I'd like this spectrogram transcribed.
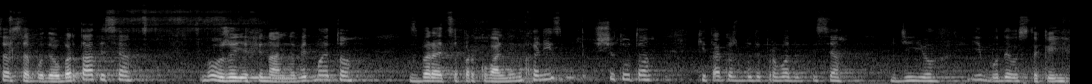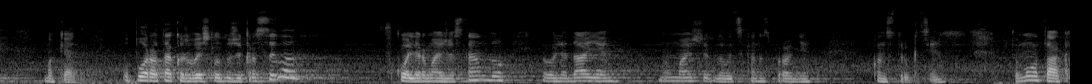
Це все буде обертатися. Ну, вже є фінально відмито. Збереться паркувальний механізм ще тут, який також буде проводитися в дію. І буде ось такий макет. Опора також вийшла дуже красива, в колір майже стенду. Виглядає ну, майже як заводська насправді конструкція. Тому так,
